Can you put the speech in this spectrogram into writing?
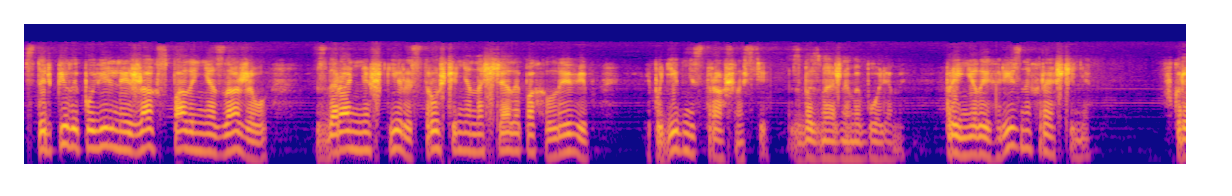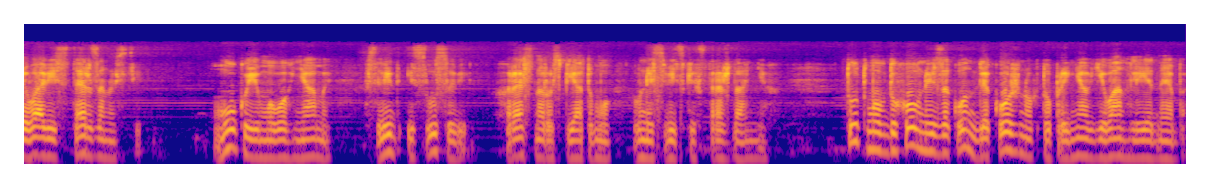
стерпіли повільний жах спалення заживо, здарання шкіри, строщення на щелепах ливів і подібні страшності з безмежними болями, прийняли грізне хрещення в кривавій стерзаності, мукою мов вогнями, вслід Ісусові, хресно розп'ятому в несвітських стражданнях. Тут, мов духовний закон для кожного, хто прийняв Євангеліє неба.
